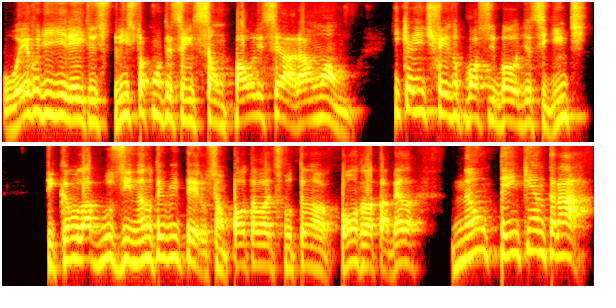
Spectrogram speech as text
O erro de direito explícito aconteceu em São Paulo e Ceará 1 a 1 que, que a gente fez no posto de bola no dia seguinte? Ficamos lá buzinando o tempo inteiro. O São Paulo estava disputando a ponta da tabela. Não tem que entrar.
